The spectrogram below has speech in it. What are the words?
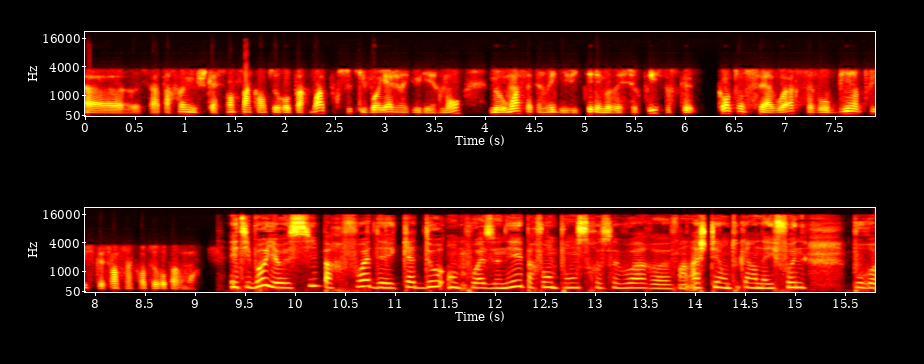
Euh, ça va parfois jusqu'à 150 euros par mois pour ceux qui voyagent régulièrement, mais au moins ça permet d'éviter les mauvaises surprises parce que quand on se fait avoir, ça vaut bien plus que 150 euros par mois. Et Thibaut, il y a aussi parfois des cadeaux empoisonnés. Parfois on pense recevoir, euh, enfin acheter en tout cas un iPhone pour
